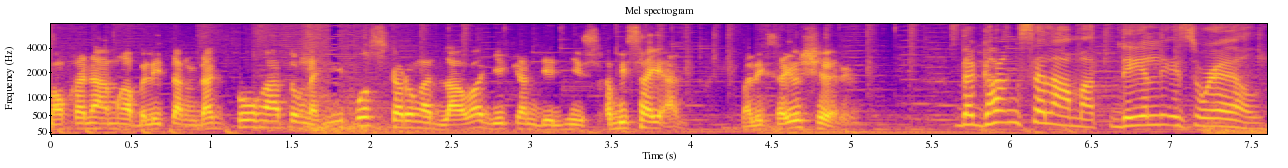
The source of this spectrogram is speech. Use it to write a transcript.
Mao ka na ang mga balitang dagko nga atong nahipos karong adlaw gikan dinhi sa Bisayan. Balik sa iyo, Cheryl. Daghang salamat, Dale Israel.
